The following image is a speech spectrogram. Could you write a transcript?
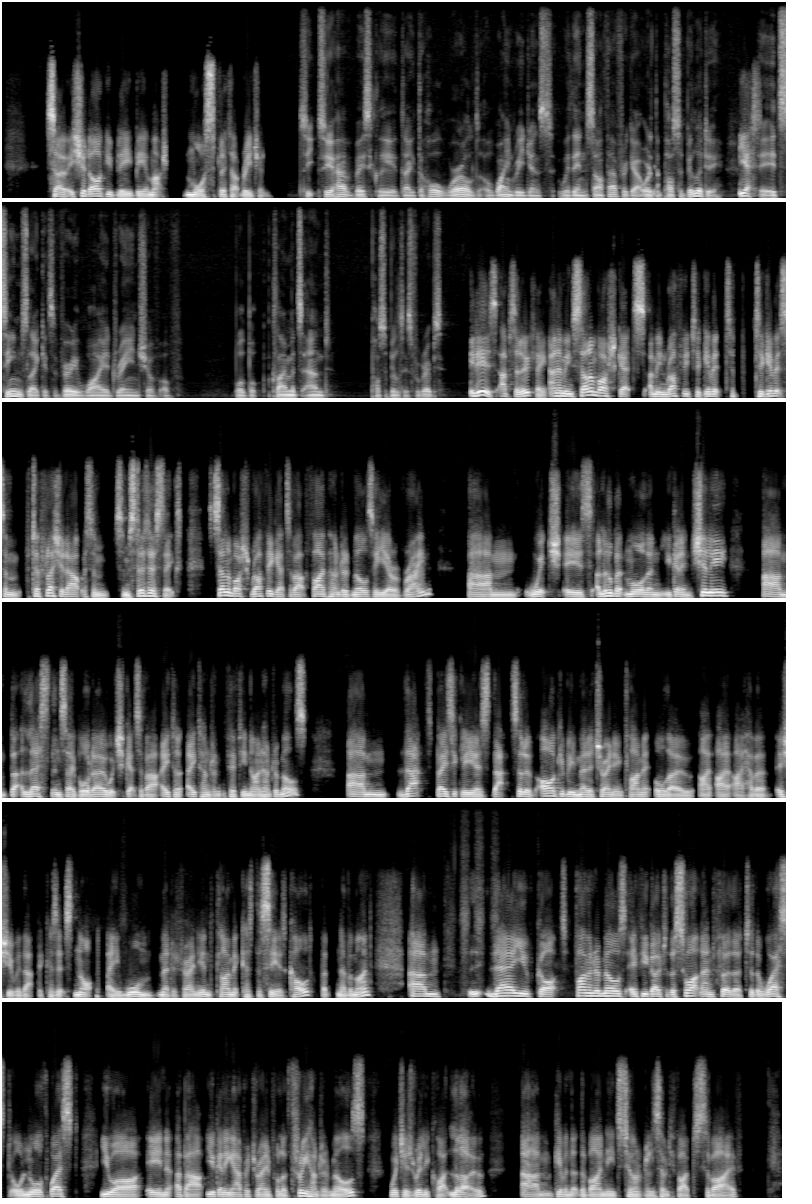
So it should arguably be a much more split up region. So, so you have basically like the whole world of wine regions within South Africa, or yeah. the possibility. Yes, it seems like it's a very wide range of of both climates and possibilities for grapes. It is absolutely, and I mean Stellenbosch gets. I mean, roughly to give it to to give it some to flesh it out with some some statistics. Stellenbosch roughly gets about 500 mils a year of rain, um, which is a little bit more than you get in Chile, um, but less than say Bordeaux, which gets about 8, 850 900 mils um, that basically is that sort of arguably Mediterranean climate, although I, I, I have an issue with that because it's not a warm Mediterranean climate because the sea is cold, but never mind. Um, there you've got 500 mils. If you go to the Swartland further to the west or northwest, you are in about, you're getting average rainfall of 300 mils, which is really quite low, um, given that the vine needs 275 to survive.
